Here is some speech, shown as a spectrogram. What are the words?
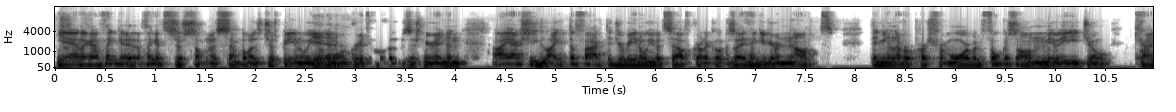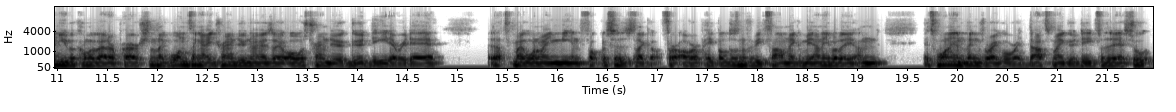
Yeah, like I think I think it's just something as simple as just being a wee Yeah. bit more grateful for the position you're in. And I actually like the fact that you're being a wee bit self critical because I think if you're not, then you'll never push for more. But focus on maybe, you know, can you become a better person? Like one thing I try and do now is I always try and do a good deed every day. That's my one of my main focuses, like for other people. It doesn't have to be family, it can be anybody. And it's one of the things where I go, right, that's my good deed for the day. So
